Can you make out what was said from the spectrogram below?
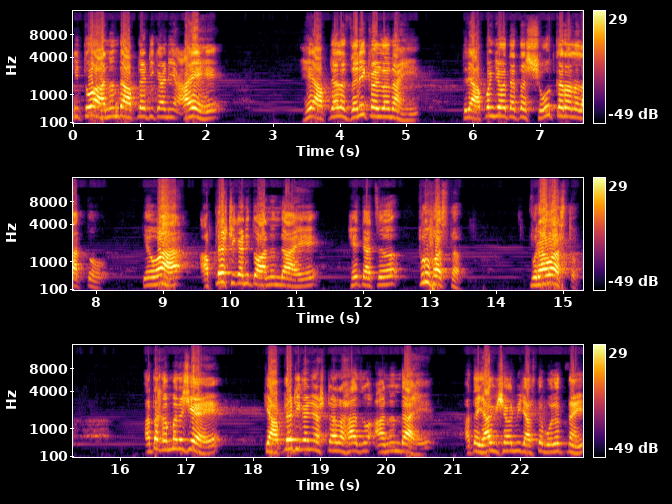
की तो आनंद आपल्या ठिकाणी आहे हे आपल्याला जरी कळलं नाही तरी आपण जेव्हा त्याचा शोध करायला लागतो तेव्हा आपल्याच ठिकाणी तो आनंद आहे हे त्याचं प्रूफ असतं पुरावा असतो. आता गंमत अशी आहे की आपल्या ठिकाणी असणारा हा जो आनंद आहे आता ह्या विषयावर मी जास्त बोलत नाही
